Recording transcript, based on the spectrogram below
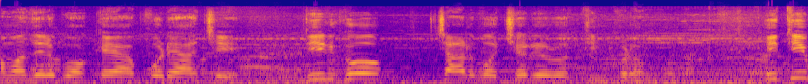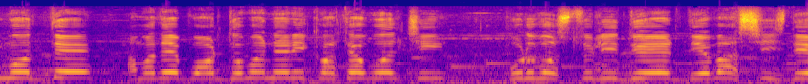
আমাদের বকেয়া পড়ে আছে। দীর্ঘ চার বছরের অতিক্রম। ইতিমধ্যে আমাদের বর্ধমানেরই কথা বলছি, পূর্বস্থলী দুয়ের দেবাশিস দে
